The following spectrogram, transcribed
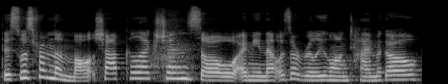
This was from the Malt Shop collection, so I mean, that was a really long time ago.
